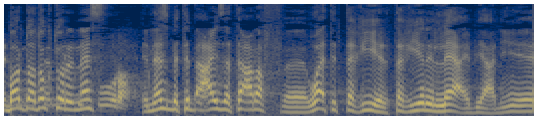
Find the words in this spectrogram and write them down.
آه، برضه يا دكتور الناس الكورة. الناس بتبقى عايزة تعرف آه، وقت التغيير تغيير اللاعب يعني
